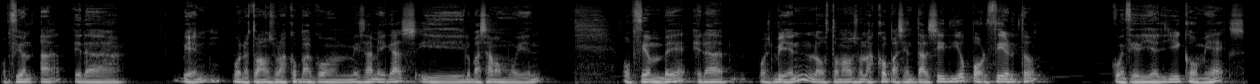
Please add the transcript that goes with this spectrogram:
Opción A era, bien, pues nos tomamos unas copas con mis amigas y lo pasamos muy bien. Opción B era, pues bien, nos tomamos unas copas en tal sitio. Por cierto, coincidí allí con mi ex.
